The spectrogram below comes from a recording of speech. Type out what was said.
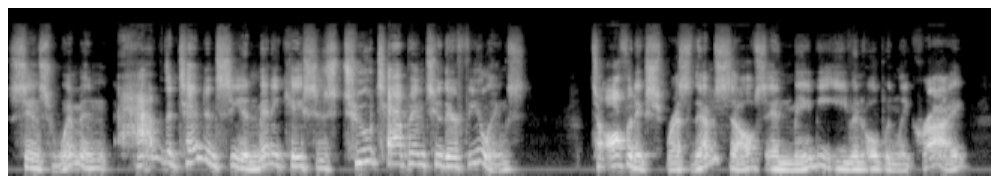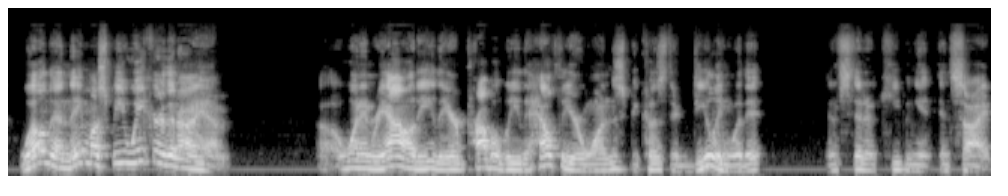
since women have the tendency in many cases to tap into their feelings, to often express themselves and maybe even openly cry, well, then they must be weaker than I am. Uh, when in reality, they are probably the healthier ones because they're dealing with it instead of keeping it inside.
